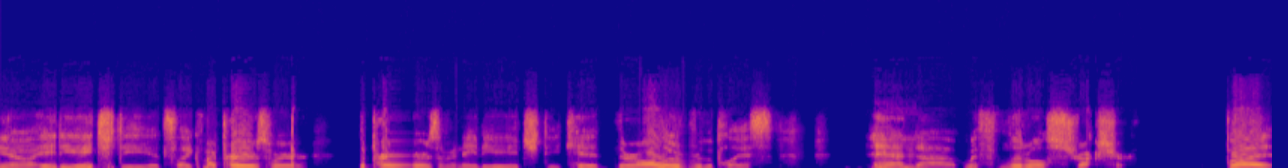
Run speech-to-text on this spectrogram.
you know, ADHD. It's like my prayers were the prayers of an ADHD kid. They're all over the place, mm-hmm. and uh, with little structure. But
